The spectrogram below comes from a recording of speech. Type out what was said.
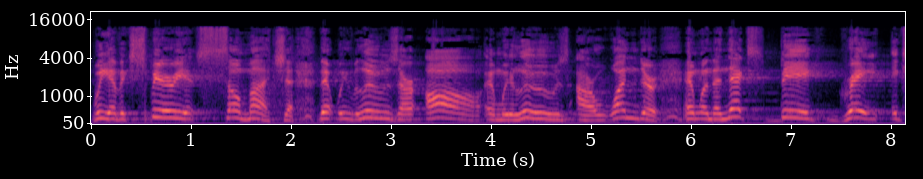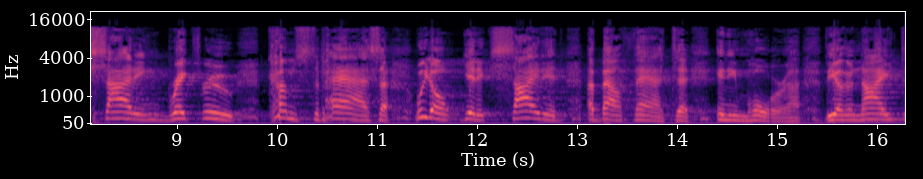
We have experienced so much that we lose our awe and we lose our wonder. And when the next big, great, exciting breakthrough comes to pass, uh, we don't get excited about that uh, anymore. Uh, the other night,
